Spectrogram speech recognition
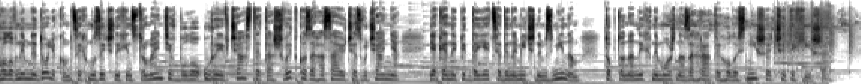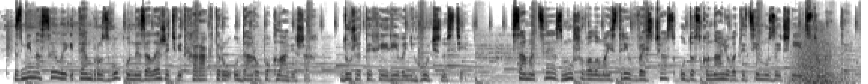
Головним недоліком цих музичних інструментів було уривчасте та швидко загасаюче звучання, яке не піддається динамічним змінам, тобто на них не можна заграти голосніше чи тихіше. Зміна сили і тембру звуку не залежить від характеру удару по клавішах, дуже тихий рівень гучності. Саме це змушувало майстрів весь час удосконалювати ці музичні інструменти.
